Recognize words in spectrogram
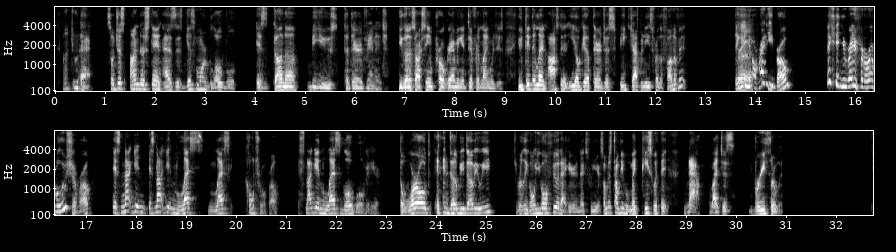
they're gonna do that. So just understand as this gets more global, it's gonna be used to their advantage. You're gonna start seeing programming in different languages. You think they let Asuka and Iyo get up there and just speak Japanese for the fun of it? They getting y'all ready, bro. They getting you ready for the revolution, bro. It's not getting it's not getting less less cultural, bro. It's not getting less global over here. The world in WWE is really going. You're gonna feel that here in the next few years. So I'm just telling people make peace with it now. Like just breathe through it.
